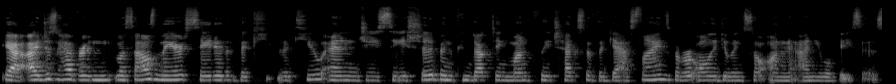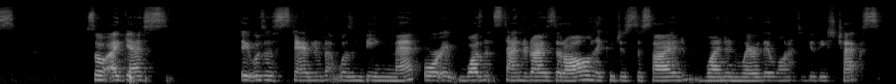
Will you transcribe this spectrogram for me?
yeah, I just have written LaSalle's mayor stated that the Q, the QNGC should have been conducting monthly checks of the gas lines, but we're only doing so on an annual basis. So I guess it was a standard that wasn't being met, or it wasn't standardized at all, and they could just decide when and where they wanted to do these checks.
